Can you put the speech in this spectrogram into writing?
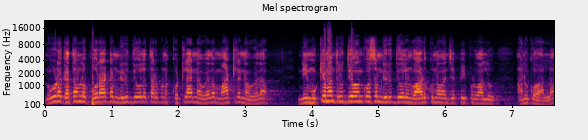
నువ్వు కూడా గతంలో పోరాటం నిరుద్యోగుల తరపున కొట్లాడినావు కదా మాట్లాడినావు కదా. నీ ముఖ్యమంత్రి ఉద్యోగం కోసం నిరుద్యోగులను వాడుకున్నావు అని చెప్పి ఇప్పుడు వాళ్ళు అనుకోవాలా?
